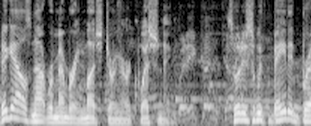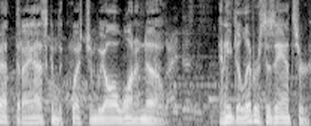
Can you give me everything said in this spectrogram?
Big Al's not remembering much during our questioning. So it is with bated breath that I ask him the question we all want to know. And he delivers his answer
